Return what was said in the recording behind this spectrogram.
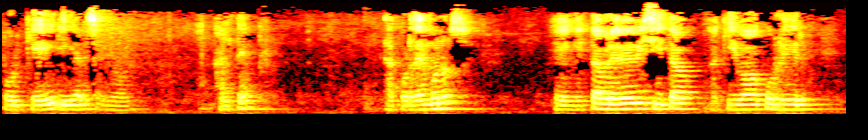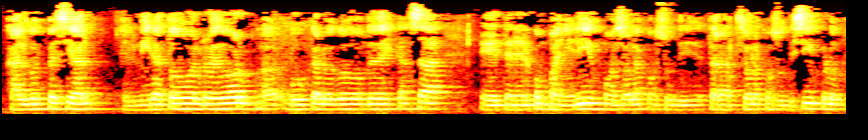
¿Por qué iría el Señor al templo? Acordémonos, en esta breve visita aquí va a ocurrir algo especial. Él mira todo alrededor, busca luego dónde descansar, eh, tener compañerismo, a solas con sus, estar a con sus discípulos,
